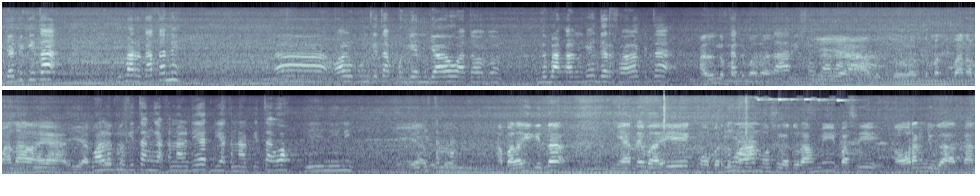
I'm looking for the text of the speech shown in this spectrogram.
jadi kita ibarat kata nih eh, walaupun kita pergian jauh atau ke- nggak bakal ngeder soalnya kita ada teman di mana? tari saudara. Iya betul. Teman di mana mana lah ya. Iya walaupun kita nggak kenal dia dia kenal kita wah ini ini. Iya jadi betul. teman. Apalagi kita niatnya baik, mau berteman, Iya. mau silaturahmi, pasti orang juga akan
